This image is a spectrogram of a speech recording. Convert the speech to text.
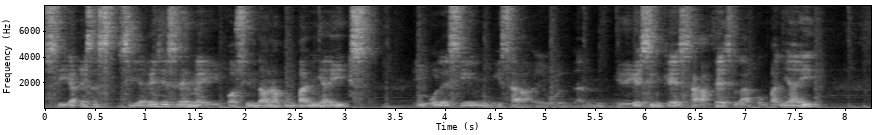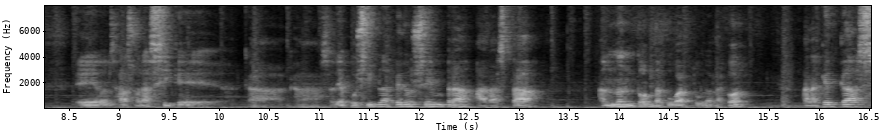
si hi hagués, si hi hagués GSM i fossin d'una companyia X i voléssim i, i diguéssim que s'agafés la companyia Y, eh, doncs aleshores sí que, que, que seria possible, però sempre ha d'estar en un entorn de cobertura, d'acord? En aquest cas,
